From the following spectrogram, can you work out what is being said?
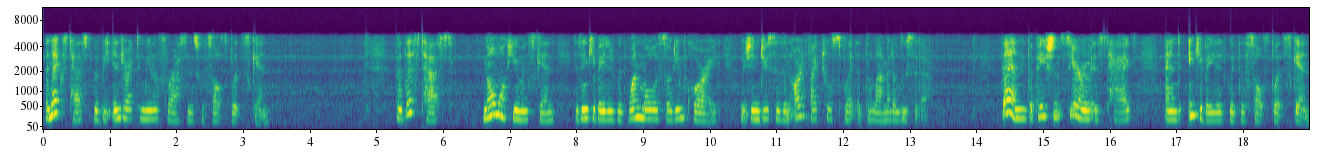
The next test would be indirect immunofluorescence with salt split skin. For this test, normal human skin is incubated with 1 mole of sodium chloride, which induces an artifactual split at the lamina lucida. Then the patient's serum is tagged and incubated with the salt split skin.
